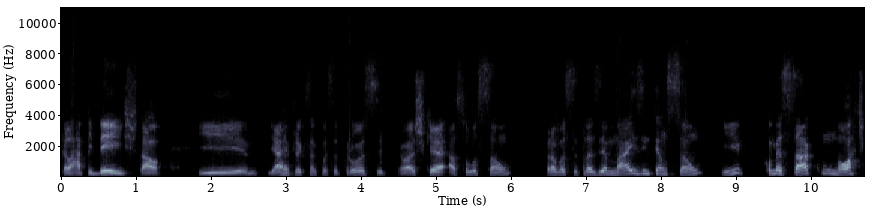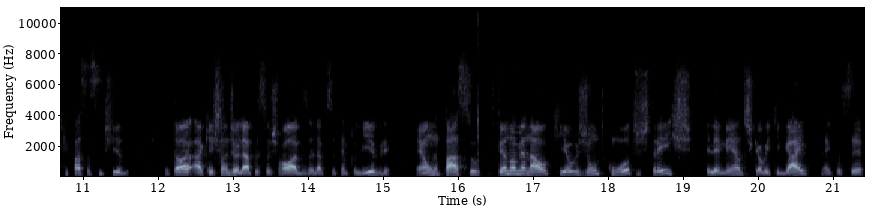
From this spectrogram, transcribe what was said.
pela rapidez tal. E, e a reflexão que você trouxe, eu acho que é a solução para você trazer mais intenção e começar com um norte que faça sentido. Então, a questão de olhar para os seus hobbies, olhar para o seu tempo livre, é um passo fenomenal que eu, junto com outros três elementos, que é o Ikigai, né, que você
